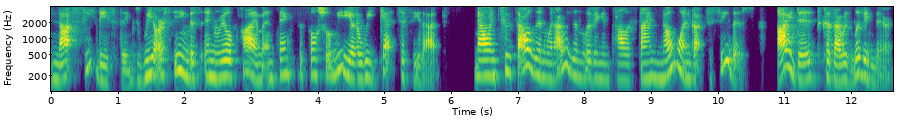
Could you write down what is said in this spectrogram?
not see these things. We are seeing this in real time, and thanks to social media, we get to see that. Now, in 2000, when I was in living in Palestine, no one got to see this. I did because I was living there.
